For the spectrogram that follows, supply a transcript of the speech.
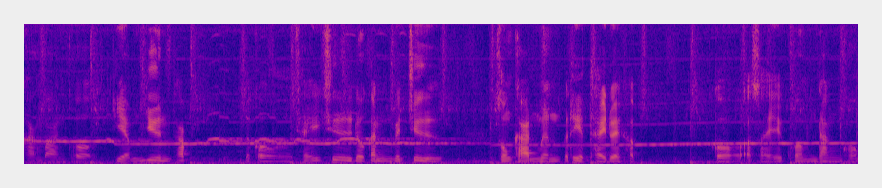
ข้างบ้านก็เตรียมยื่นครับแล้วก็ใช้ชื่อเดียวกันเป็นชื่อ สงการเหมือนประเทศไทยด้วยครับ ก็อาศัยความดังของ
